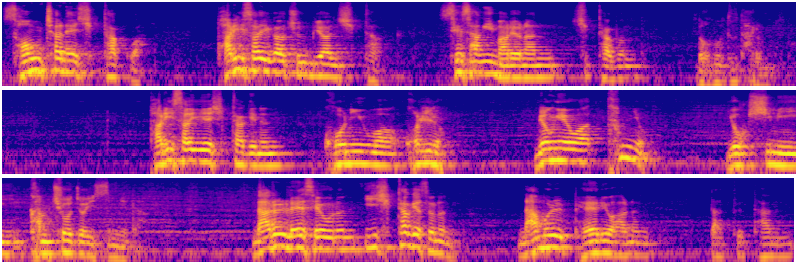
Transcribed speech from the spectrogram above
성찬의 식탁과 바리사이가 준비한 식탁, 세상이 마련한 식탁은 너무도 다릅니다. 바리사이의 식탁에는 권위와 권력, 명예와 탐욕, 욕심이 감추어져 있습니다. 나를 내세우는 이 식탁에서는 남을 배려하는 따뜻한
